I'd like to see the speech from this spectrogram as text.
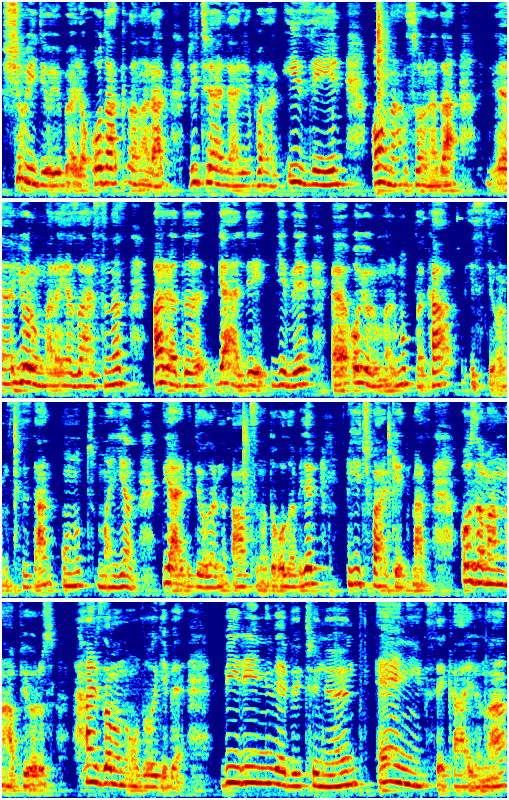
Şu videoyu böyle odaklanarak, ritüeller yaparak izleyin. Ondan sonra da e, yorumlara yazarsınız. Aradı, geldi gibi e, o yorumları mutlaka istiyorum sizden. Unutmayın. Diğer videoların altına da olabilir. Hiç fark etmez. O zaman ne yapıyoruz? Her zaman olduğu gibi birin ve bütünün en yüksek hayrına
